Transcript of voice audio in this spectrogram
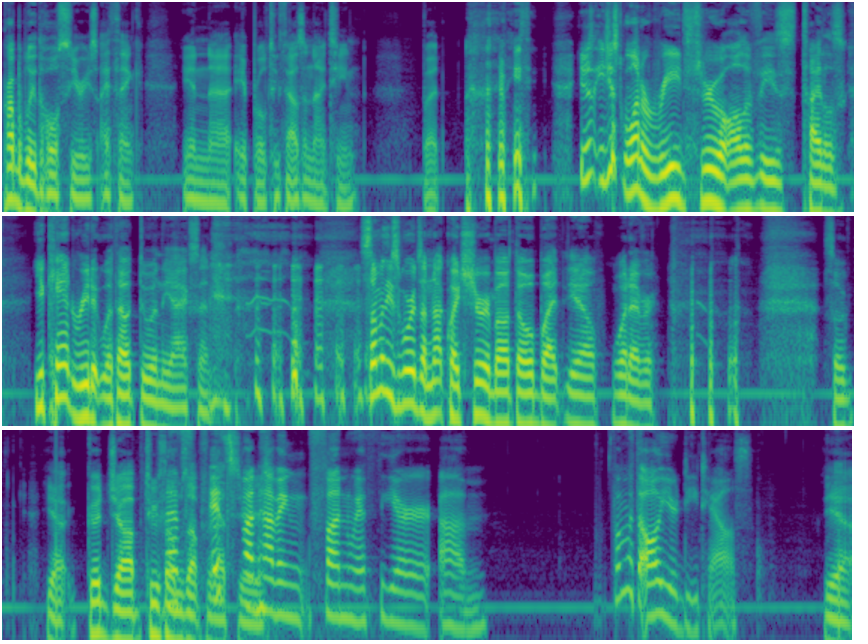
Probably the whole series, I think, in uh, April 2019. But I mean, you just, you just want to read through all of these titles. You can't read it without doing the accent. Some of these words I'm not quite sure about though, but you know, whatever. so, yeah, good job. Two thumbs That's- up for that it's series. fun having fun with your um fun with all your details. yeah.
